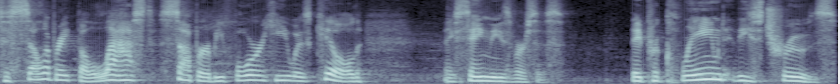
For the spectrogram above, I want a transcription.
to celebrate the Last Supper before he was killed, they sang these verses. They proclaimed these truths.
